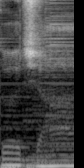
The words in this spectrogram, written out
good Shabbos.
